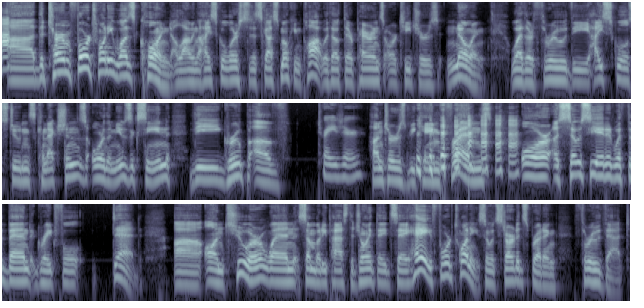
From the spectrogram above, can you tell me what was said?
uh, the term 420 was coined, allowing the high schoolers to discuss smoking pot without their parents or teachers knowing. Whether through the high school students' connections or the music scene, the group of Treasure. hunters became friends or associated with the band Grateful Dead. Uh, on tour, when somebody passed the joint, they'd say, Hey, 420. So it started spreading through that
